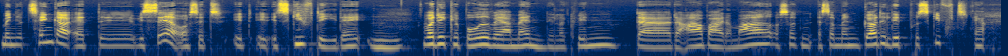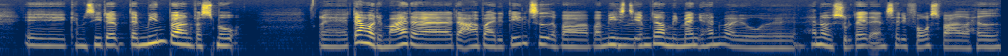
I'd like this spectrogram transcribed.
Men jeg tænker, at øh, vi ser også et, et, et, et skifte i dag, Mm. hvor det kan både være manden eller kvinden, der, der arbejder meget, og sådan, altså man gør det lidt på skift, Ja. øh, kan man sige. Da, da mine børn var små, øh, der var det mig, der, der arbejdede deltid og var, var mest Mm. mm. hjemme. Der var min mand jo, han var jo, øh, han var jo soldat ansat i forsvaret og havde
